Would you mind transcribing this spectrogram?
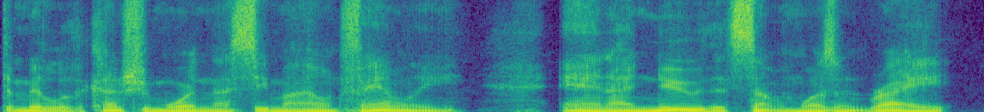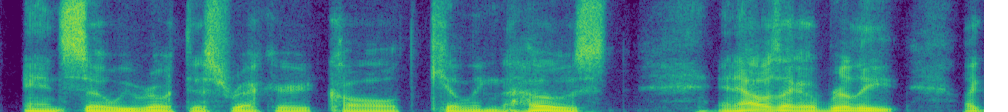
the middle of the country more than I see my own family. And I knew that something wasn't right. And so we wrote this record called Killing the Host. And that was like a really like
